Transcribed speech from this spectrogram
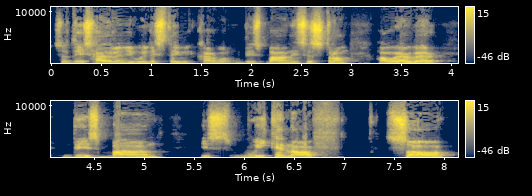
So this hydrogen will stay with carbon. This bond is strong. However, this bond is weak enough so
